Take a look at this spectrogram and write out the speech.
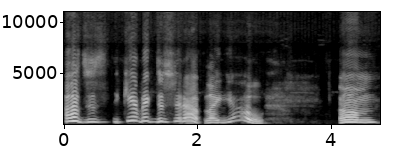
i just you can't make this shit up like yo um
